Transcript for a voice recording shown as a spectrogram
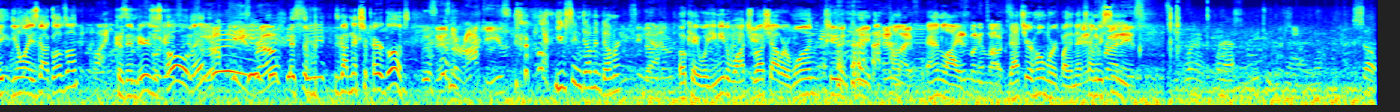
He, you know why he's got gloves on? Why? Because them beers is cold, It's the man. Rockies, bro. It's the, he's got an extra pair of gloves. This is the Rockies. You've seen Dumb and Dumber? Seen Dumb and Dumber? Okay, well, you need to watch Rush Hour 1, 2, and 3. And Life. And Life. And Money Talks. That's your homework by the next and time the we Fridays. see you. When, when I asked the YouTubers, you know, so,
